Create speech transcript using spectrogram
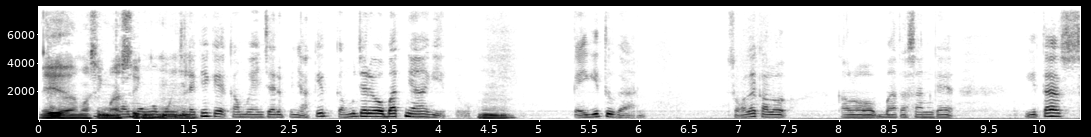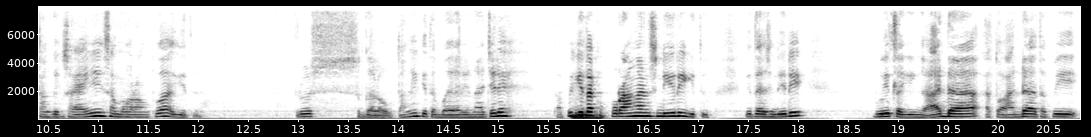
Iya masing-masing. Ngomong-ngomong jeleknya kayak kamu yang cari penyakit kamu cari obatnya gitu. Hmm. kayak gitu kan. Soalnya kalau kalau batasan kayak kita saking sayangnya sama orang tua gitu terus segala utangnya kita bayarin aja deh. Tapi kita Hmm. kekurangan sendiri gitu. Kita sendiri duit lagi nggak ada atau ada tapi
